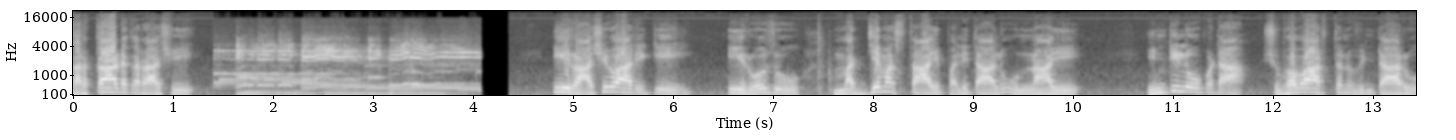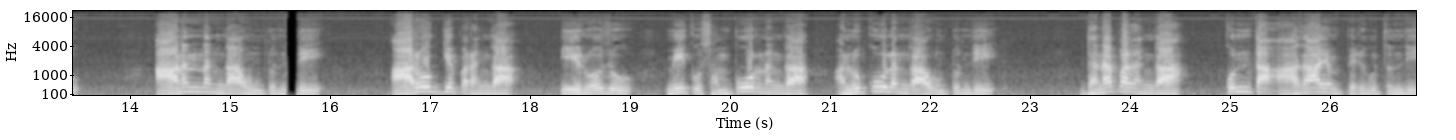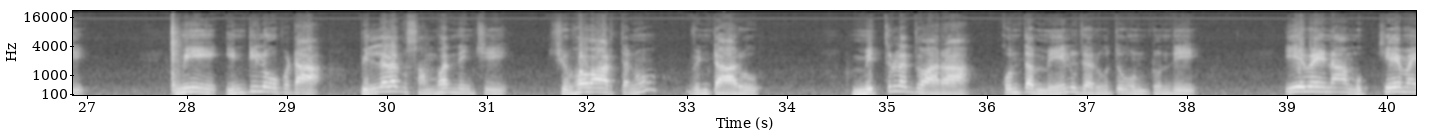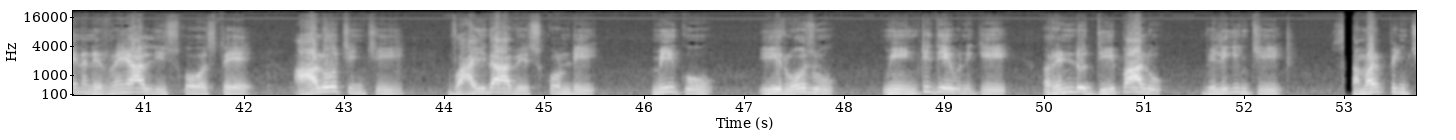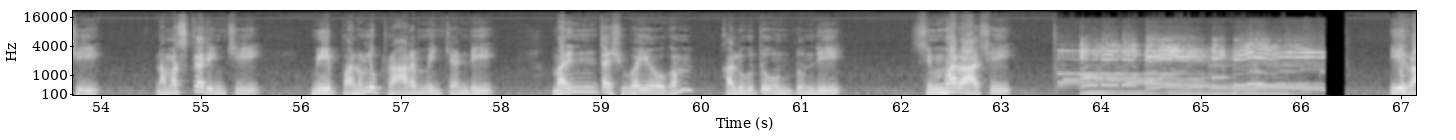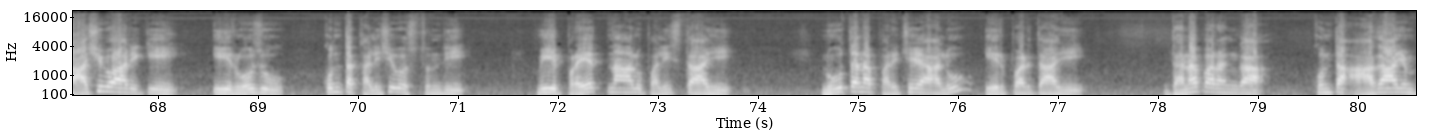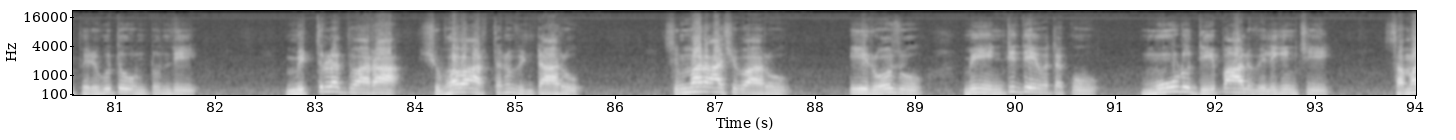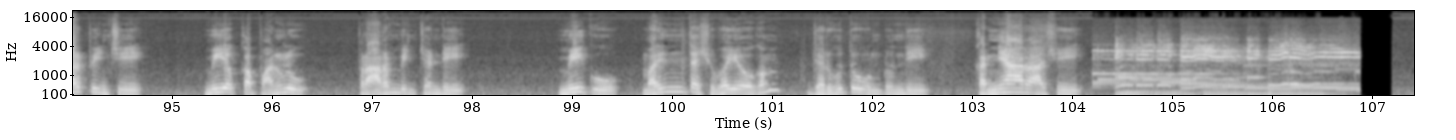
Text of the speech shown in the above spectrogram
కర్కాటక రాశి. ఈ రాశి వారికి ఈరోజు మధ్యమ స్థాయి ఫలితాలు ఉన్నాయి. ఇంటి లోపట శుభవార్తను వింటారు. ఆనందంగా ఉంటుంది. ఆరోగ్యపరంగా ఈరోజు మీకు సంపూర్ణంగా అనుకూలంగా ఉంటుంది. ధనపరంగా కొంత ఆదాయం పెరుగుతుంది. మీ ఇంటి లోపట పిల్లలకు సంబంధించి శుభవార్తను వింటారు. మిత్రుల ద్వారా కొంత మేలు జరుగుతూ ఉంటుంది. ఏవైనా ముఖ్యమైన నిర్ణయాలు తీసుకోవస్తే ఆలోచించి వాయిదా వేసుకోండి. మీకు ఈరోజు మీ ఇంటి దేవునికి రెండు దీపాలు వెలిగించి సమర్పించి నమస్కరించి మీ పనులు ప్రారంభించండి. మరింత శుభయోగం కలుగుతూ ఉంటుంది. సింహరాశి. ఈ రాశి వారికి ఈరోజు కొంత కలిసి వస్తుంది. మీ ప్రయత్నాలు ఫలిస్తాయి. నూతన పరిచయాలు ఏర్పడతాయి. ధనపరంగా కొంత ఆదాయం పెరుగుతూ ఉంటుంది. మిత్రుల ద్వారా శుభవార్తను వింటారు. సింహరాశి వారు ఈరోజు మీ ఇంటి దేవతకు మూడు దీపాలు వెలిగించి సమర్పించి మీ యొక్క పనులు ప్రారంభించండి. మీకు మరింత శుభయోగం జరుగుతూ ఉంటుంది. కన్యారాశి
